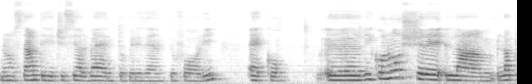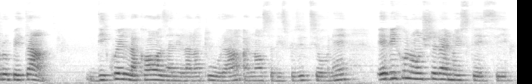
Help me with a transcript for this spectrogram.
nonostante che ci sia il vento, per esempio, fuori. Ecco, eh, riconoscere la, la proprietà di quella cosa nella natura a nostra disposizione e riconoscere noi stessi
